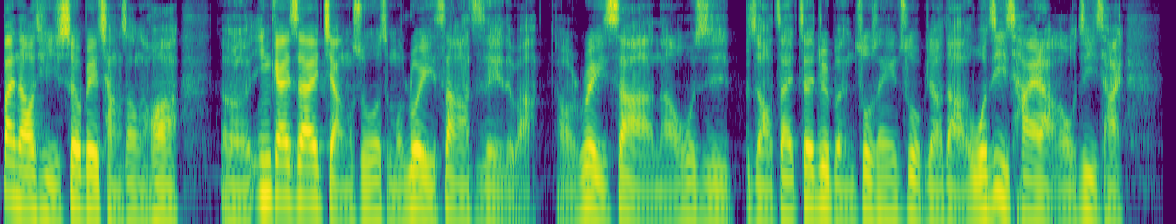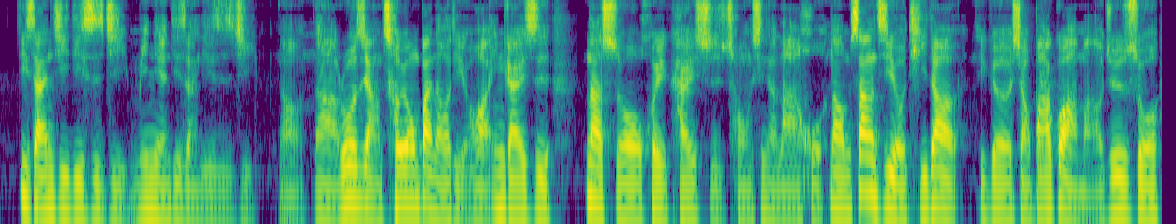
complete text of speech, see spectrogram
半导体设备厂商的话，呃，应该是在讲说什么瑞萨之类的吧？哦，瑞萨，然后或是不知道在在日本做生意做比较大的，我自己猜啦，我自己猜。第三季、第四季，明年第三季、第四季啊。那如果是讲车用半导体的话，应该是那时候会开始重新的拉货。那我们上集有提到一个小八卦嘛，就是说，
